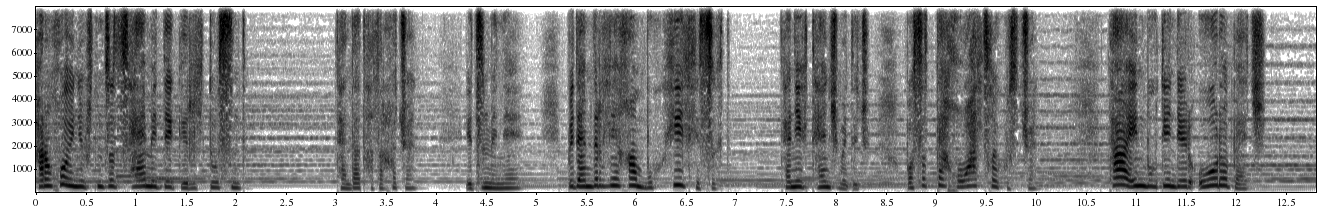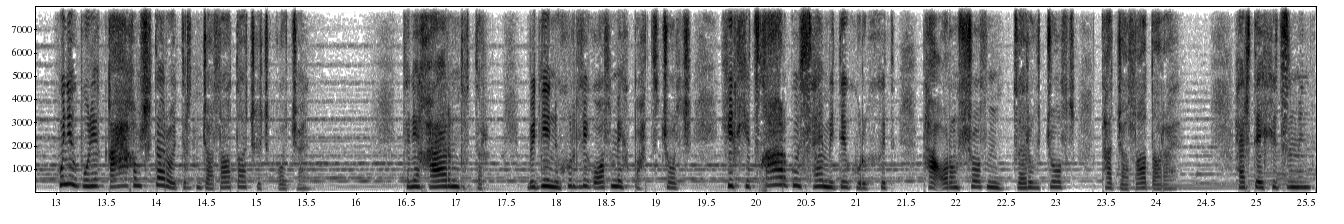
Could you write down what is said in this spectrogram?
харанхуй энэ ертөнцид сайн мэдээг гэрэлтүүлсэнд таньдаа талархаж байна. Эзэн минь ээ бид амьдралынхаа бүхий л хэсэгт таныг таньж мэдэж бусадтай хуваалцахыг хүсэж байна. Та энэ бүгдийн дээр өөрөө байж хүнийг бүрийг гайхамшигтаар удирдан жолоодооч гэж гуйж байна. Таны хайрын дотор бидний нөхөрлийг улам их батжуулж хэр хязгааргүй сайн мэдээг хүргэхэд та урамшуулн зоригжуулж та жолоод орой. Хайртай их эзэн минь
